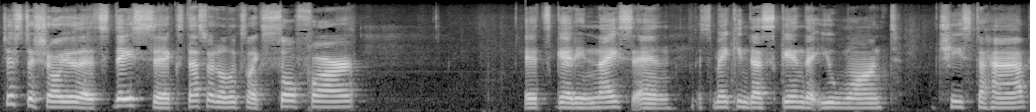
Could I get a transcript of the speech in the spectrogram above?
just to show you that it's day six, that's what it looks like so far. It's getting nice and it's making that skin that you want cheese to have.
